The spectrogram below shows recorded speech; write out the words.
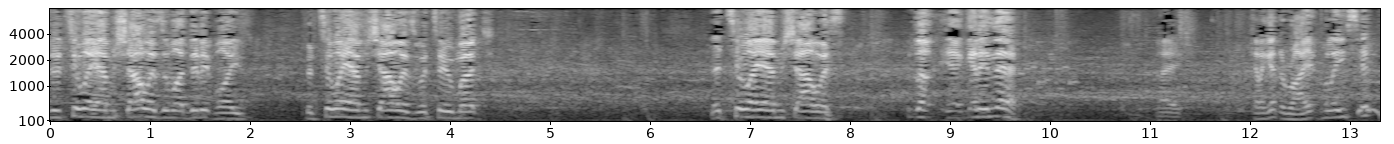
the 2 a.m. showers are what did it, boys. The 2 a.m. showers were too much. The 2 a.m. showers. Look, yeah, get in there. Right. Can I get the riot police in?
